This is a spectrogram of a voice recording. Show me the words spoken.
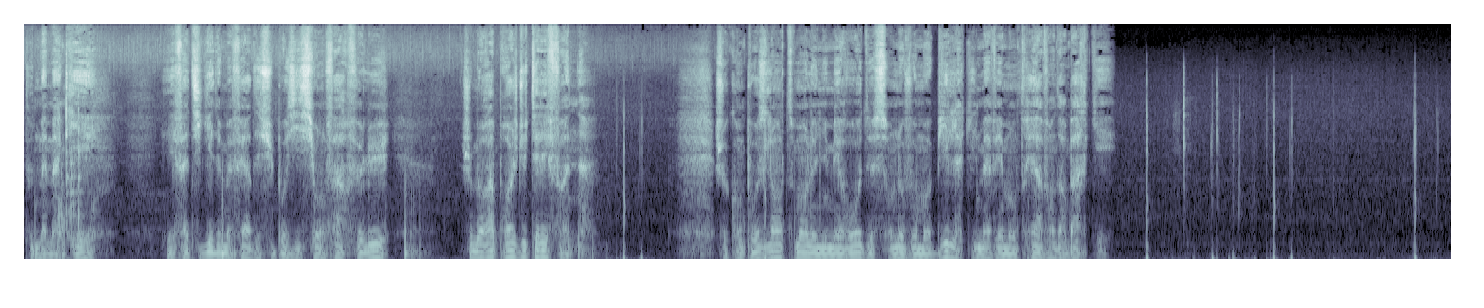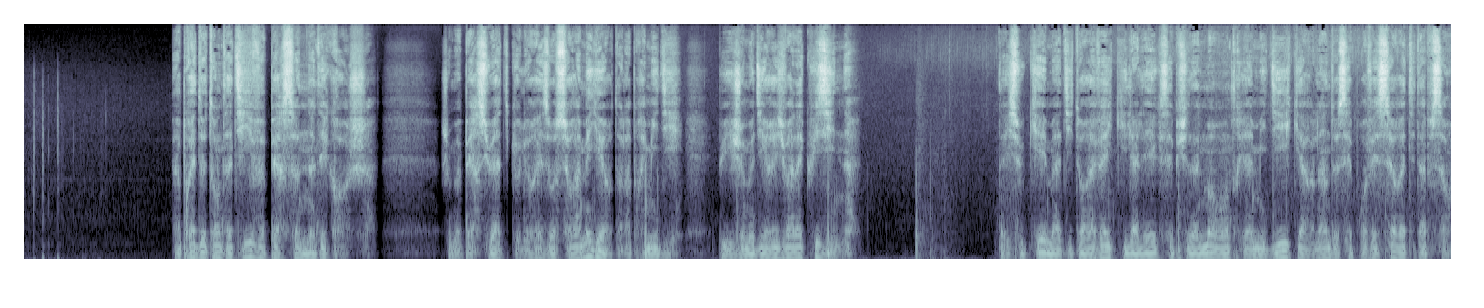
Tout de même inquiet et fatigué de me faire des suppositions farfelues, je me rapproche du téléphone. Je compose lentement le numéro de son nouveau mobile qu'il m'avait montré avant d'embarquer. Après deux tentatives, personne ne décroche. Je me persuade que le réseau sera meilleur dans l'après-midi, puis je me dirige vers la cuisine. Daisuke m'a dit au réveil qu'il allait exceptionnellement rentrer à midi car l'un de ses professeurs était absent.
